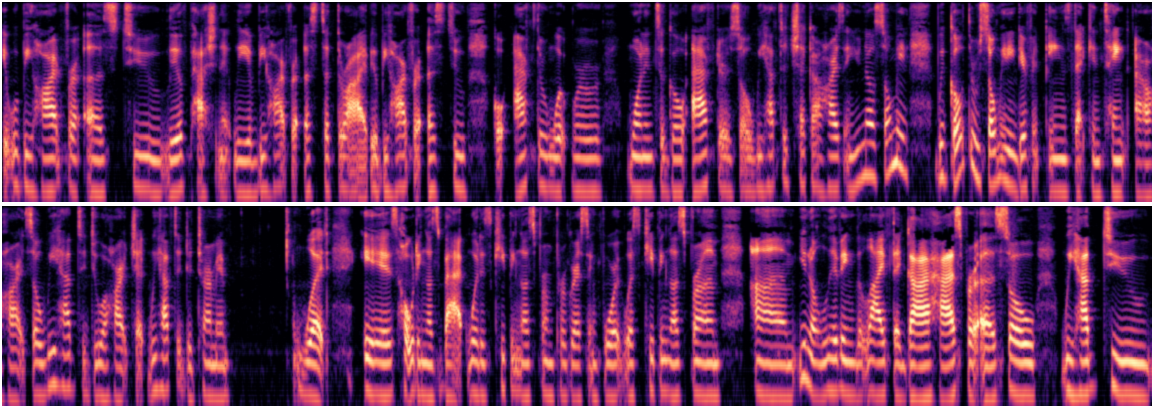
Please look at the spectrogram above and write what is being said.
it will be hard for us to live passionately. It'll be hard for us to thrive. It'll be hard for us to go after what we're wanting to go after. So we have to check our hearts. And you know, so many, we go through so many different things that can taint our heart. So we have to do a heart check. We have to determine what is holding us back what is keeping us from progressing forward what's keeping us from um you know living the life that god has for us so we have to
